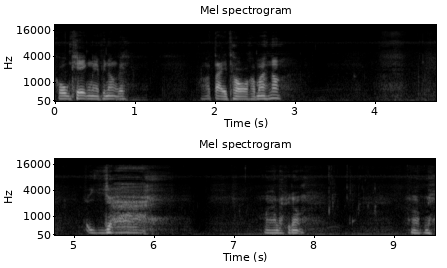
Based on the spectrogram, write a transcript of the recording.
โค้งเคงในพี่น้องเลยเอาไต่ทอเข้ามาเนาะไอ้ยา มาแล้วพี่น้องหอบนี่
